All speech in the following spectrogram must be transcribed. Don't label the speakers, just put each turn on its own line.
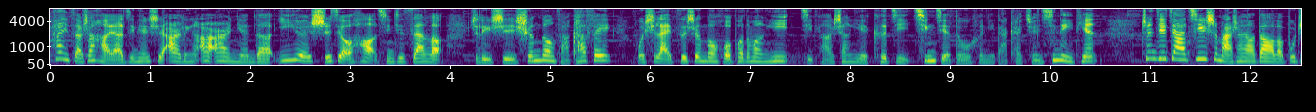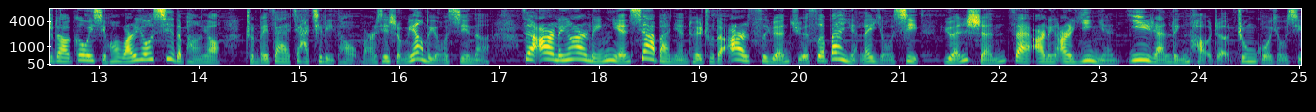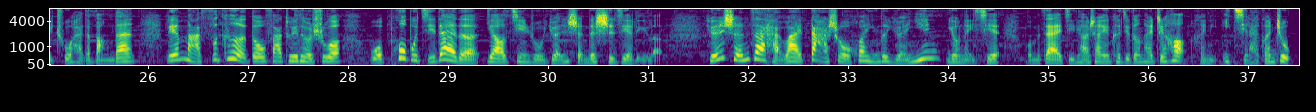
嗨，早上好呀！今天是二零二二年的一月十九号，星期三了。这里是生动早咖啡，我是来自生动活泼的梦一，几条商业科技轻解读，和你打开全新的一天。春节假期是马上要到了，不知道各位喜欢玩游戏的朋友，准备在假期里头玩些什么样的游戏呢？在二零二零年下半年推出的二次元角色扮演类游戏《原神》，在二零二一年依然领跑着中国游戏出海的榜单，连马斯克都发推特说：“我迫不及待的要进入。”原神的世界里了，原神在海外大受欢迎的原因有哪些？我们在几条商业科技动态之后，和你一起来关注。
